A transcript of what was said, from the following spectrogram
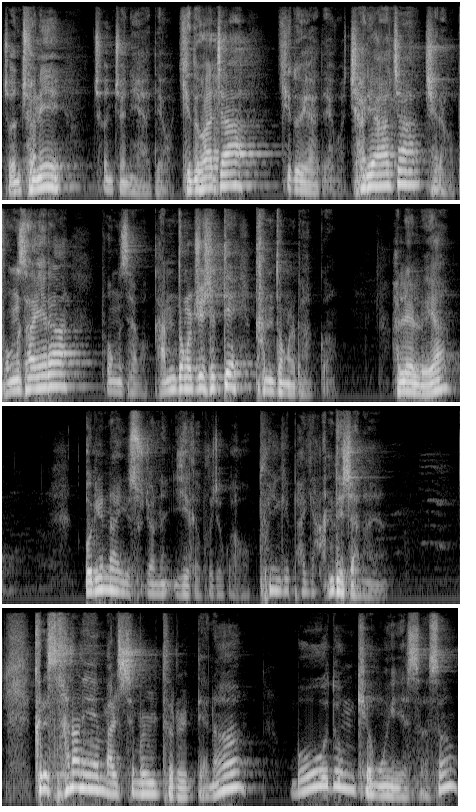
천천히 천천히 해야 되고 기도하자. 기도해야 되고 절야하자. 절하고 봉사해라. 봉사하고 감동을 주실 때 감동을 받고. 할렐루야. 어린아이 수준은 이해가 부족하고 분위기 파악이 안 되잖아요. 그래서 하나님의 말씀을 들을 때는 모든 경우에 있어서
